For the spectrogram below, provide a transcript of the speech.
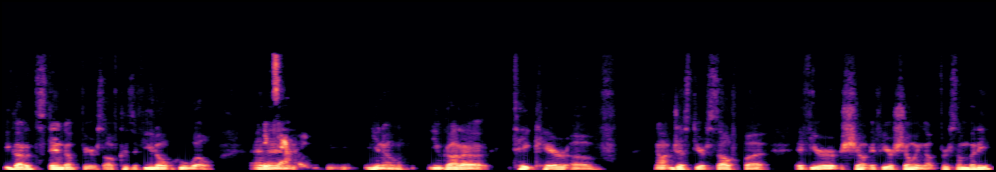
You got to stand up for yourself because if you don't, who will? And exactly. Then, you know, you got to take care of not just yourself, but if you're show if you're showing up for somebody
